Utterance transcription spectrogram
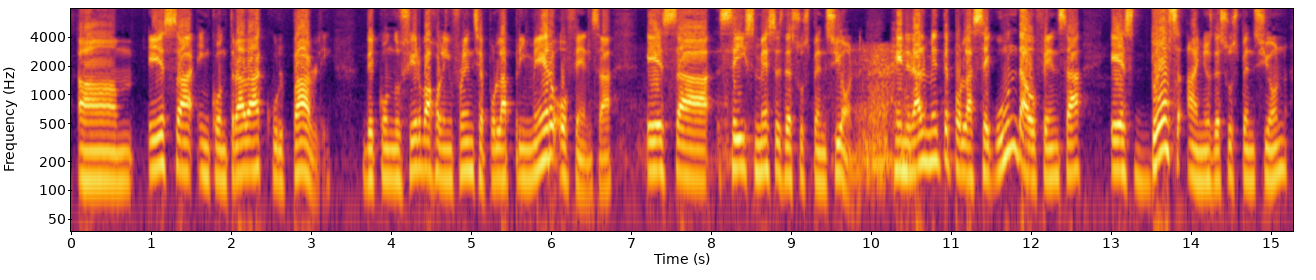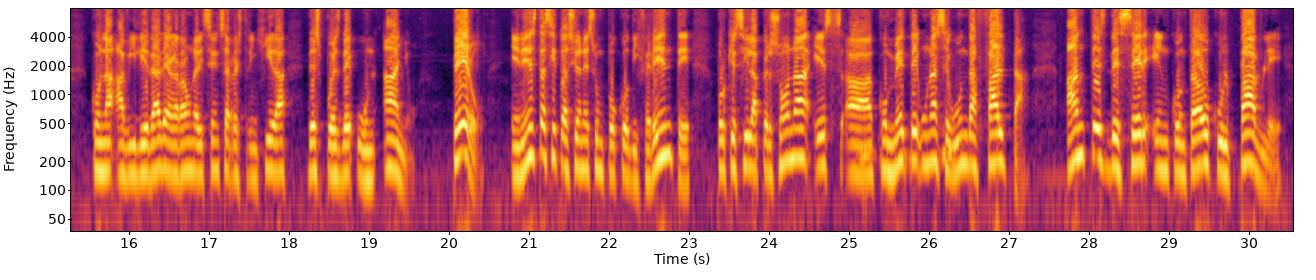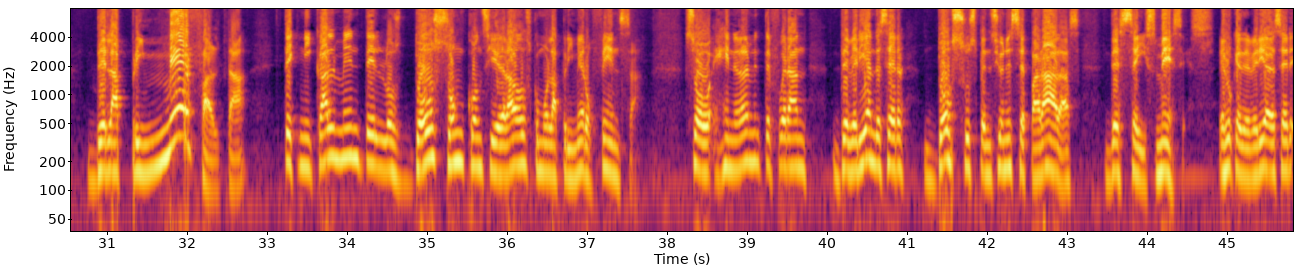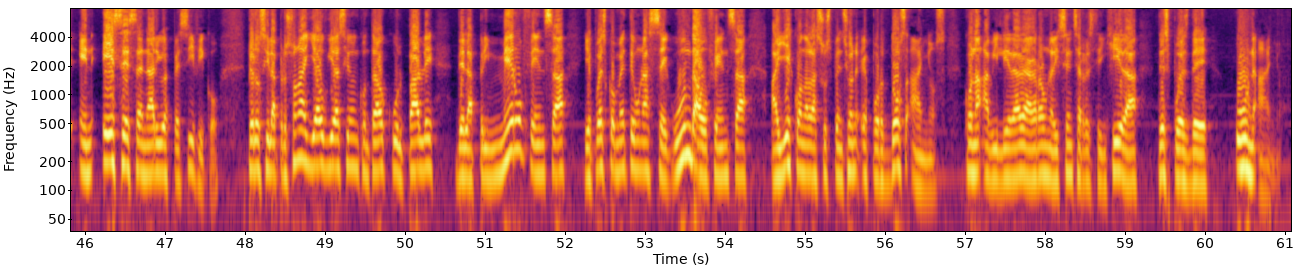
am, es ah, encontrada culpable de conducir bajo la influencia por la primera ofensa, es ah, seis meses de suspensión. Generalmente por la segunda ofensa es dos años de suspensión con la habilidad de agarrar una licencia restringida después de un año. Pero en esta situación es un poco diferente porque si la persona es, ah, comete una segunda falta antes de ser encontrado culpable de la primer falta, técnicamente los dos son considerados como la primera ofensa. So, generalmente fueran, deberían de ser dos suspensiones separadas de seis meses. Es lo que debería de ser en ese escenario específico. Pero si la persona ya hubiera sido encontrado culpable de la primera ofensa y después comete una segunda ofensa, ahí es cuando la suspensión es por dos años, con la habilidad de agarrar una licencia restringida después de un año.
